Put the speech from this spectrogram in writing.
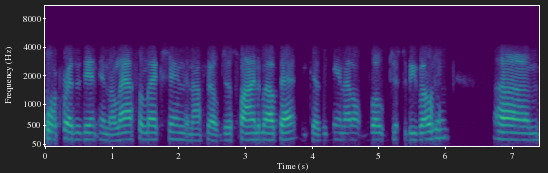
for president in the last election, and I felt just fine about that because, again, I don't vote just to be voting. Um,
